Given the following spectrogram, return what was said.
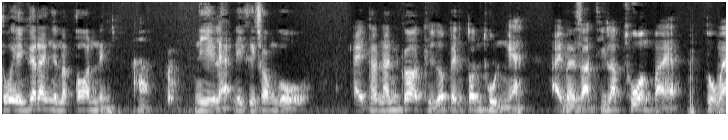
ตัวเองก็ได้เงินมาก้อนหนึ่งครับนี่แหละนี่คือช่องโหว่ไอ้เท่านั้นก็ถือว่าเป็นต้นทุนไงไอ้บริษัทที่รับช่วงไปอะถูกไหม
